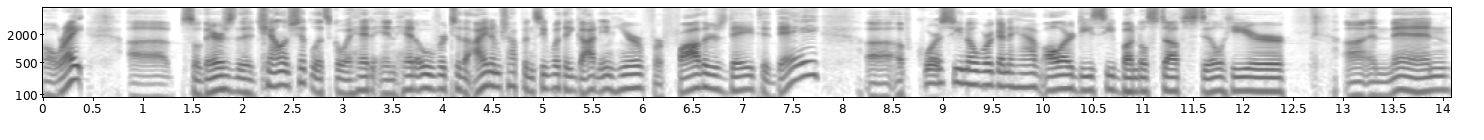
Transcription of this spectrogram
All right. Uh, so there's the challenge ship. Let's go ahead and head over to the item shop and see what they got in here for Father's Day today. Uh, of course, you know, we're going to have all our DC bundle stuff still here. Uh, and then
